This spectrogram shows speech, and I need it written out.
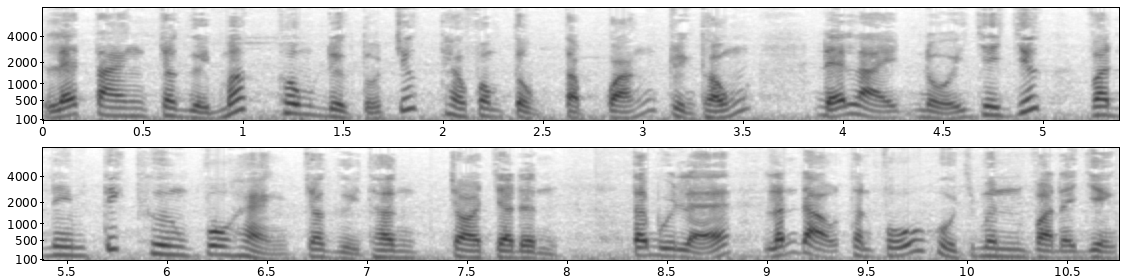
Lễ tang cho người mất không được tổ chức theo phong tục tập quán truyền thống. Để lại nỗi dây dứt và niềm tiếc thương vô hạn cho người thân cho gia đình tại buổi lễ lãnh đạo thành phố Hồ Chí Minh và đại diện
